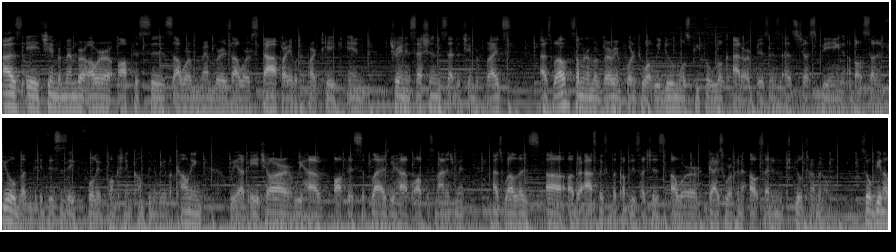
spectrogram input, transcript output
As a chamber member, our offices, our members, our staff are able to partake in training sessions that the chamber provides as well. Some of them are very important to what we do. Most people look at our business as just being about selling fuel, but this is a fully functioning company. We have accounting, we have HR, we have office supplies, we have office management, as well as uh, other aspects of the company, such as our guys working outside in the fuel terminal. So being a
